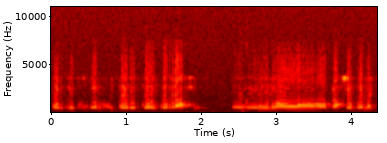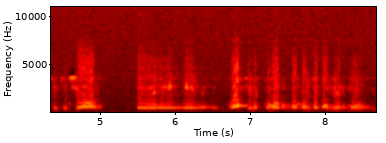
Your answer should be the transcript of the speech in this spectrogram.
porque por, por, por Racing. Eh, uno pasó por la institución, eh, Racing estuvo en un momento también muy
